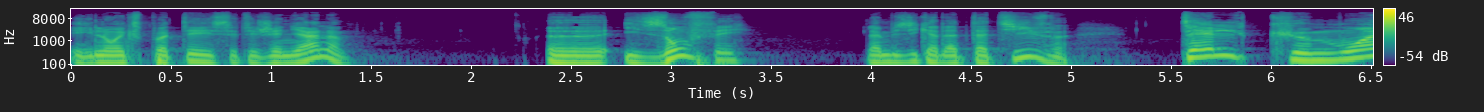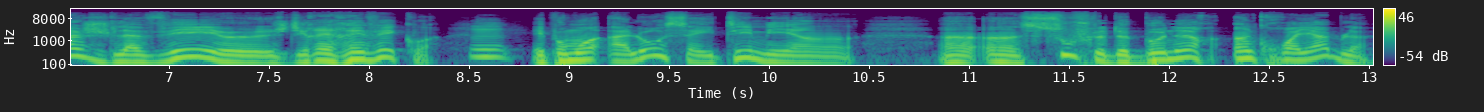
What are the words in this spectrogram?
et ils l'ont exploité, et c'était génial. Euh, ils ont fait la musique adaptative telle que moi je l'avais, euh, je dirais, rêvé quoi. Mm. Et pour moi, Halo, ça a été mais un, un, un souffle de bonheur incroyable,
